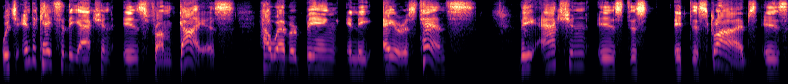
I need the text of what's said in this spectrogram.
which indicates that the action is from Gaius. However, being in the aorist tense, the action is dis- it describes is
